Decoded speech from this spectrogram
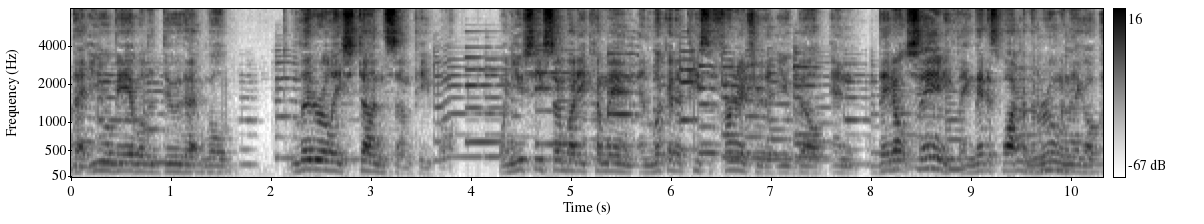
that you will be able to do that will literally stun some people. When you see somebody come in and look at a piece of furniture that you built and they don't say anything, they just walk in the room and they go,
